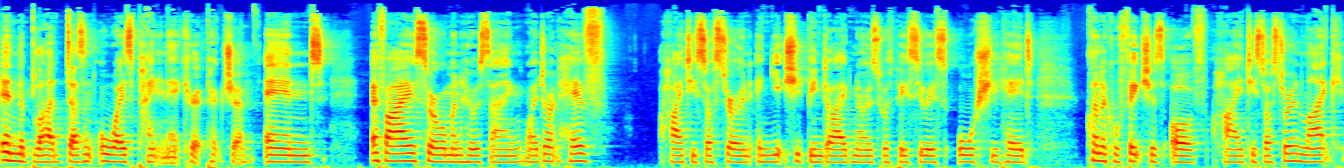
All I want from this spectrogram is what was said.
in the blood doesn't always paint an accurate picture. And if I saw a woman who was saying, Well, I don't have high testosterone, and yet she'd been diagnosed with PCOS or she had clinical features of high testosterone, like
